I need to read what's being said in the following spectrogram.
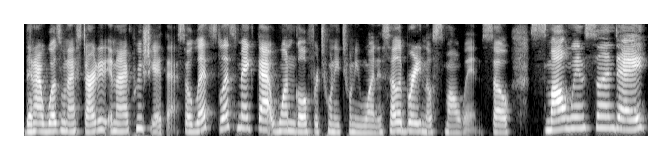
than I was when I started and I appreciate that. So let's let's make that one goal for 2021 and celebrating those small wins. So small win Sunday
